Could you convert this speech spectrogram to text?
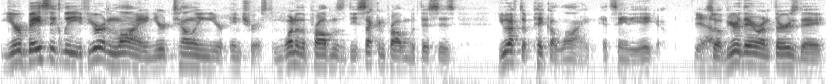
you're basically if you're in line, you're telling your interest. And one of the problems, the second problem with this is you have to pick a line at San Diego. yeah. So if you're there on Thursday,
